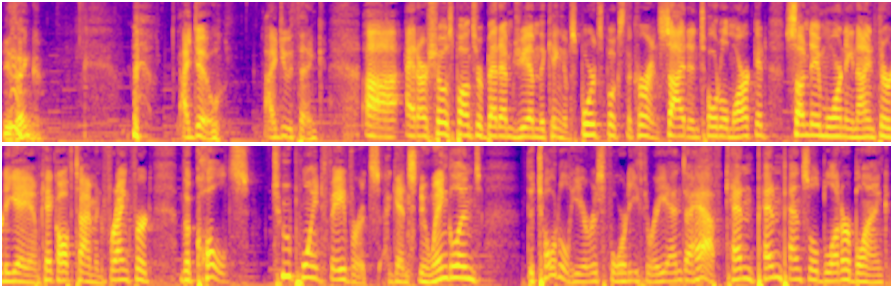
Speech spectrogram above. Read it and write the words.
You think? I do. I do think. Uh, at our show sponsor, BetMGM, the king of sportsbooks, the current side and total market, Sunday morning, 9.30 a.m., kickoff time in Frankfurt. The Colts two point favorites against New England. The total here is 43 and a half. Ken pen, pencil, blood, or blank.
